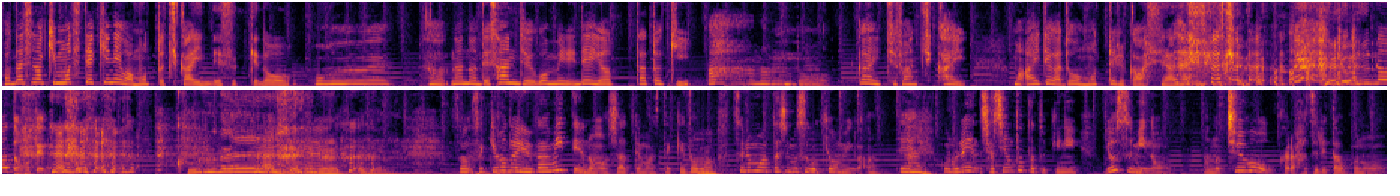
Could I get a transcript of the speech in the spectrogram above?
私の気持ち的にはもっと近いんですけど、へえ。そう、なので35ミリで寄った時ああ、なるほど。が一番近い。まあ相手がどう思ってるかは知らないですけど。寄るなと思ってるの。来るねーみたいなね。そう、先ほど歪みっていうのもおっしゃってましたけど、うん。それも私もすごい興味があって、はい。このレン写真を撮った時に、四隅の、あの、中央から外れたこの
